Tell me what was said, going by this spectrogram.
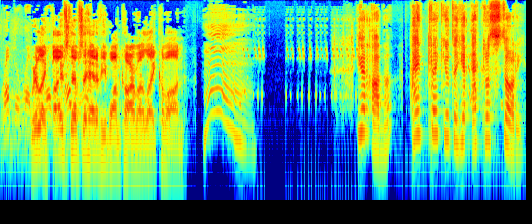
Rubble, rubble, We're like rubble, five steps rubble. ahead of Von Karma. Like, come on. Your Honor, I'd like you to hear Acro's story.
